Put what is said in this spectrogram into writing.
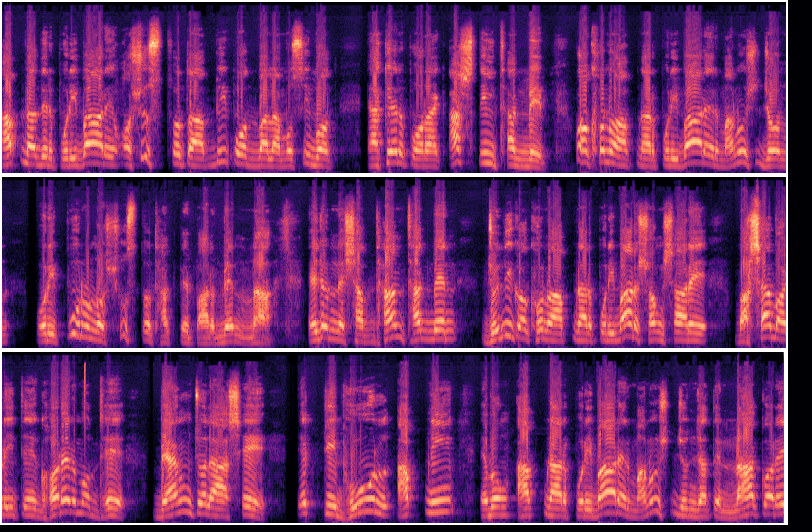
আপনাদের পরিবারে অসুস্থতা বিপদ বালা মুসিবত একের পর এক আসতেই থাকবে। কখনো আপনার পরিবারের মানুষজন পরিপূর্ণ সুস্থ থাকতে পারবেন না। এজন্য সাবধান থাকবেন। যদি কখনো আপনার পরিবার সংসারে বাসা বাড়িতে ঘরের মধ্যে ব্যাং চলে আসে একটি ভুল আপনি এবং আপনার পরিবারের মানুষজন যাতে না করে,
